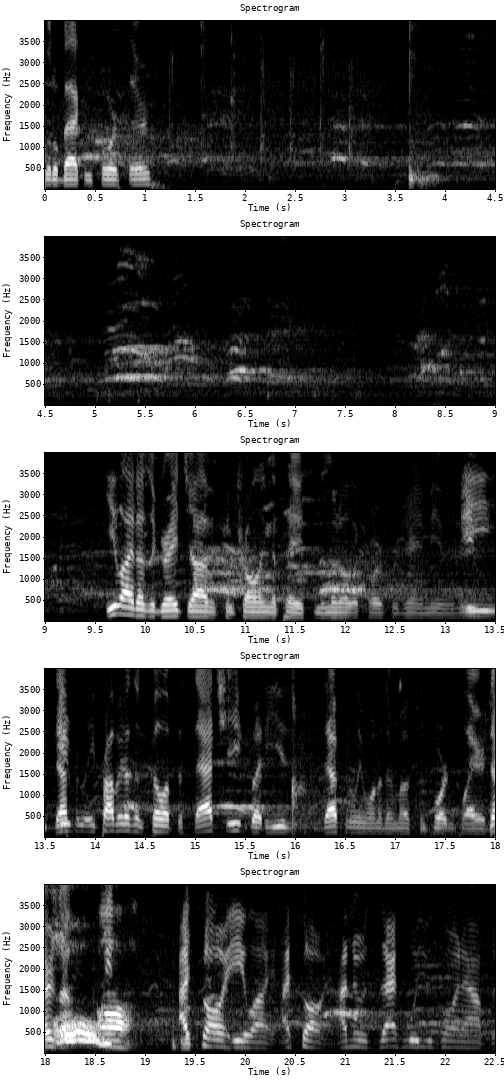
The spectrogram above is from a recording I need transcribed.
little back and forth there. Eli does a great job of controlling the pace in the middle of the court for JMU. He- He he- definitely he probably doesn't fill up the stat sheet, but he's definitely one of their most important players. There's a Oh, he- oh, I saw it, Eli. I saw it. I knew exactly what you was going after.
